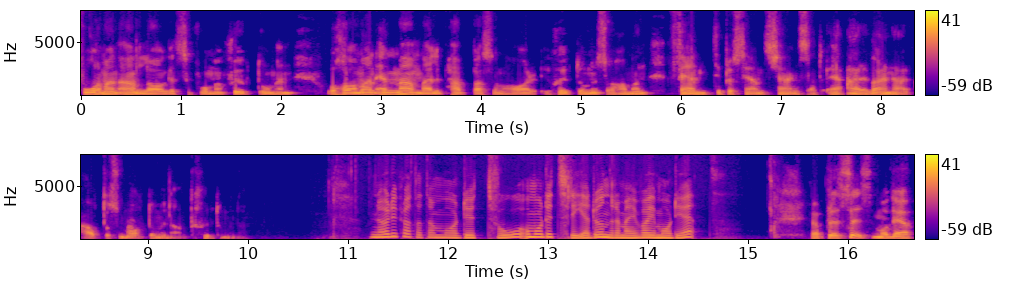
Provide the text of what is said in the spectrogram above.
får man anlaget så får man sjukdomen. Och har man en mamma eller pappa som har sjukdomen så har man 50% chans att ärva den här autosomalt dominanta sjukdomen. Nu har du pratat om MORDY 2 och MORDY 3. Då undrar man ju vad är MORDY 1? Ja precis, MORDY 1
